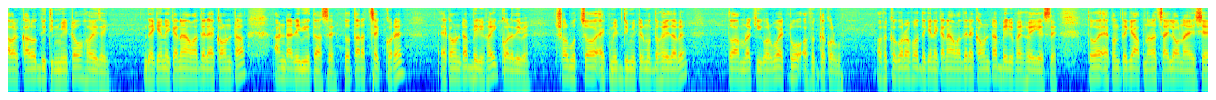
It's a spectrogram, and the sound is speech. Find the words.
আবার কারও দুই তিন মিনিটও হয়ে যায়। দেখেন এখানে আমাদের অ্যাকাউন্টটা আন্ডার রিভিউতে আছে, তো তারা চেক করে অ্যাকাউন্টটা ভেরিফাই করে দিবে। সর্বোচ্চ এক মিনিট, দুই মিনিটের মধ্যে হয়ে যাবে, তো আমরা কি করব, একটু অপেক্ষা করব। অপেক্ষা করার পর দেখেন এখানে আমাদের অ্যাকাউন্টটা ভেরিফাই হয়ে গেছে। তো এখন থেকে আপনারা চাইলে অনায়াসে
